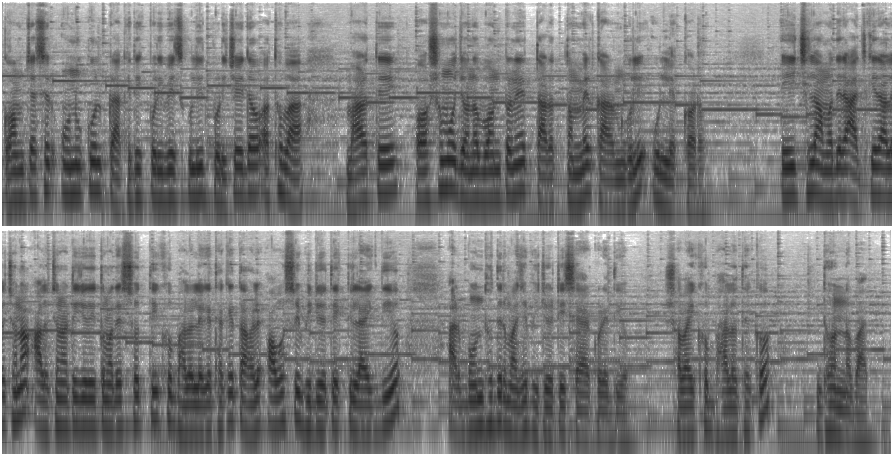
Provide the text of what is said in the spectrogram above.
গম চাষের অনুকূল প্রাকৃতিক পরিবেশগুলির পরিচয় দাও অথবা ভারতে অসম জনবন্টনের তারতম্যের কারণগুলি উল্লেখ করো। এই ছিল আমাদের আজকের আলোচনা। আলোচনাটি যদি তোমাদের সত্যিই খুব ভালো লেগে থাকে, তাহলে অবশ্যই ভিডিওতে একটি লাইক দিও আর বন্ধুদের মাঝে ভিডিওটি শেয়ার করে দিও। সবাই খুব ভালো থেকো। ধন্যবাদ।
